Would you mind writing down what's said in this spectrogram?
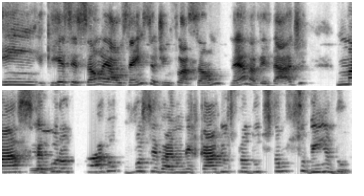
em que recessão é ausência de inflação, né, na verdade, mas, é. por outro lado, você vai no mercado e os produtos estão subindo.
